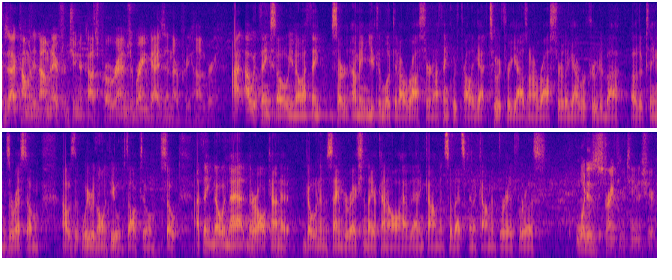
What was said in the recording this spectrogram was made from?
Is that a common denominator for junior college programs? You're bringing guys in there pretty hungry. I, I would think so. You know, I think certain. I mean, you can look at our roster, and I think we've probably got two or three guys on our roster that got recruited by other teams. The rest of them, I was. We were the only people to talk to them. So I think knowing that, and they're all kind of going in the same direction. They kind of all have that in common. So that's been a common thread for us. What is the strength of your team this year?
